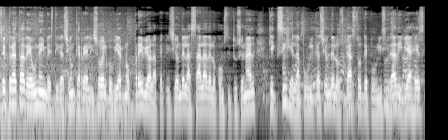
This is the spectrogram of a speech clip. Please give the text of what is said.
Se trata de una investigación que realizó el gobierno previo a la petición de la Sala de lo Constitucional que exige la publicación de los gastos de publicidad y viajes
